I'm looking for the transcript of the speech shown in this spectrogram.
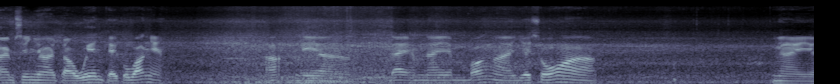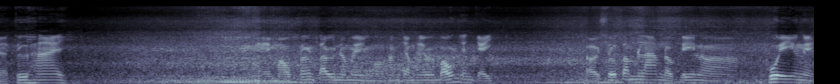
Thôi em xin ờ, chào quý anh chị cô bác nha. Đó thì ờ, đây hôm nay em bón ờ, với số ờ, ngày thứ hai. Ngày 1 tháng 4 năm 2024 nha anh chị. Rồi số tấm lam đầu tiên là Phú Yên nè.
